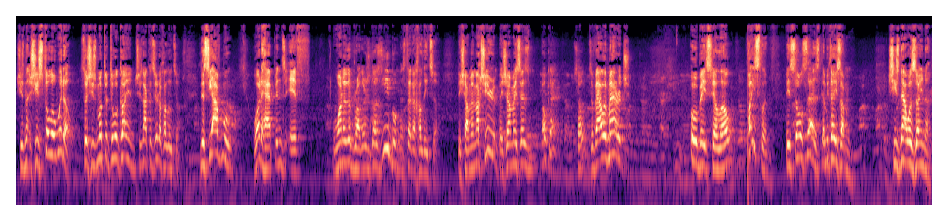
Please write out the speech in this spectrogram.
She's, not, she's still a widow, so she's mutter to a kohen. She's not considered chalutza. Nisiyavmu. What happens if one of the brothers does yibum instead of chalitza? Bishamay machshirim. Bishamay says, okay, so it's a valid marriage. Oh, Ubeis Hillel, paislim. Beisol says, let me tell you something. She's now a zaina.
